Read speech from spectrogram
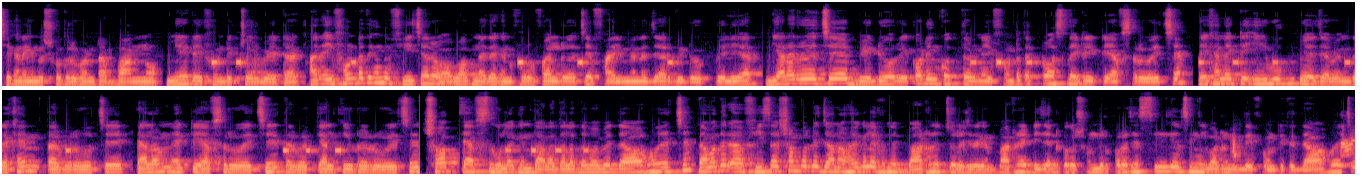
সেখানে কিন্তু সতেরো ঘণ্টা বান্ন মিনিট এই ফোনটি চলবে এটা। আর এই ফোনটাতে কিন্তু ফিচারের অভাব নাই। দেখেন প্রোফাইল রয়েছে file manager video player gallery রয়েছে ভিডিও রেকর্ডিং করতে পারবেন এই ফোনটাতে টর্চ লাইটের একটি অ্যাপস রয়েছে। এখানে একটি ইবুক পেয়ে যাবেন, দেখেন। তারপরে হচ্ছে অ্যালন একটি অ্যাপস রয়েছে, তারপর ক্যালকুলেটর রয়েছে। সব অ্যাপসগুলা কিন্তু আলাদা আলাদা ভাবে দেওয়া হয়েছে। আমাদের ফিচার সম্পর্কে জানা হয়ে গেলে বাটনে চলেছে দেখেন বাটনের ডিজাইন কত সুন্দর করেছে সিঙ্গেল সিঙ্গেল বাটন কিন্তু এই ফোনটিতে দেওয়া হয়েছে।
